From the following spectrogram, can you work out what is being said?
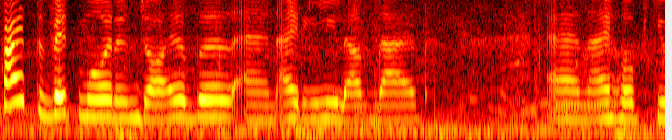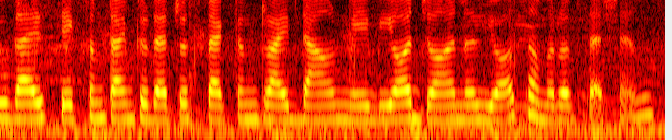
quite a bit more enjoyable, and I really love that. And I hope you guys take some time to retrospect and write down maybe your journal your summer obsessions.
